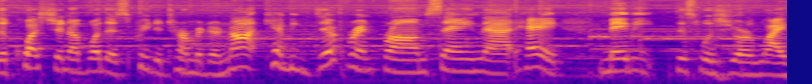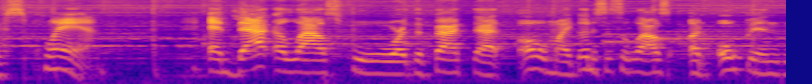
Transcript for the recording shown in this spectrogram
the question of whether it's predetermined or not can be different from saying that, hey, maybe this was your life's plan. And that allows for the fact that, oh my goodness, this allows an open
